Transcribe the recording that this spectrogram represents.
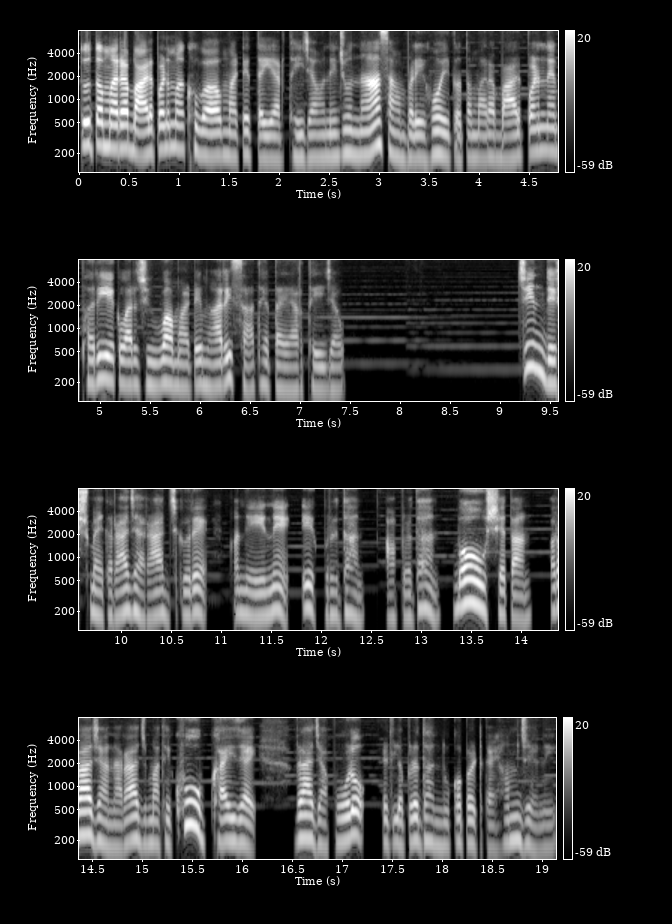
તો તમારા બાળપણમાં ખોવાવા માટે તૈયાર થઈ જાઓ અને જો ના સાંભળી હોય, તો તમારા બાળપણને ફરી એકવાર જીવવા માટે મારી સાથે તૈયાર થઈ જાઓ. ચીન દેશમાં એક રાજા રાજ કરે અને એને એક પ્રધાન, આ પ્રધાન બહુ શેતાન, રાજાના રાજમાંથી ખૂબ ખાઈ જાય. રાજા ભોળો એટલે પ્રધાનનું કપટ કાંઈ સમજે નહીં.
